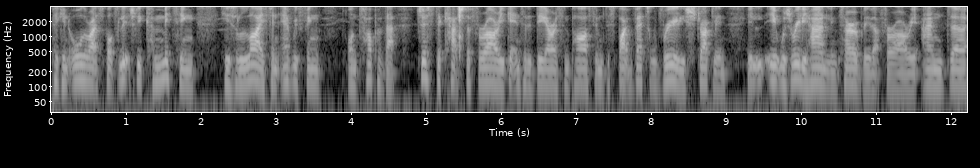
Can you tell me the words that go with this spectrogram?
picking all the right spots, literally committing his life and everything on top of that just to catch the Ferrari, get into the DRS and pass him, despite Vettel really struggling. It, it was really handling terribly that Ferrari, and. Uh,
